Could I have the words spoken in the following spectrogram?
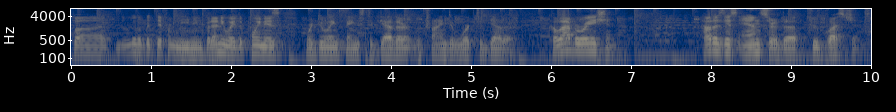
but a little bit different meaning. But anyway, the point is we're doing things together, we're trying to work together. Collaboration. How does this answer the two questions?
